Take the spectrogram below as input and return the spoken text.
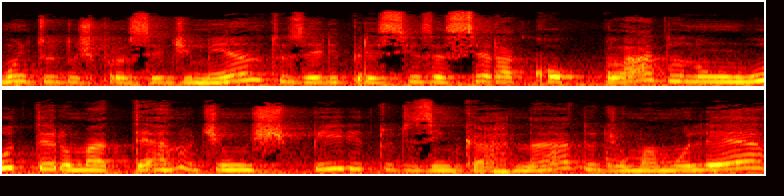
Muitos dos procedimentos ele precisa ser acoplado num útero materno de um espírito desencarnado de uma mulher.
